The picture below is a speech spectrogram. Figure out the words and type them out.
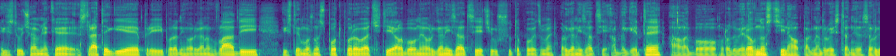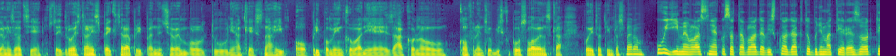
existujú čo nejaké stratégie pri poradných orgánoch vlády, existuje možnosť podporovať tie alebo oné organizácie, či už už sú to povedzme organizácie LBGT alebo rodovej rovnosti, naopak na druhej strane zase organizácie z tej druhej strany spektra, prípadne čo viem, bol tu nejaké snahy o pripomienkovanie zákonov konferenciou biskupov Slovenska. Pôjde to týmto smerom? Uvidíme vlastne, ako sa tá vláda vyskladá, kto bude mať tie rezorty,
